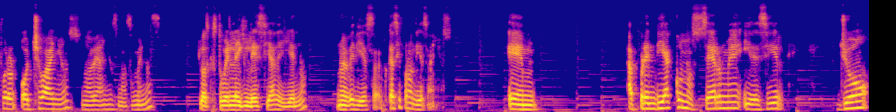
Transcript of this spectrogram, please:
fueron ocho años, nueve años más o menos, los que estuve en la iglesia de lleno, nueve, diez, casi fueron diez años. Em, aprendí a conocerme y decir, yo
